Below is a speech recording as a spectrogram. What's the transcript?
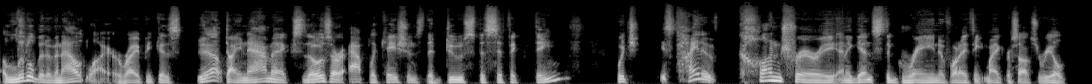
a little bit of an outlier, right? Because yeah. dynamics, those are applications that do specific things which is kind of contrary and against the grain of what I think Microsoft's real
